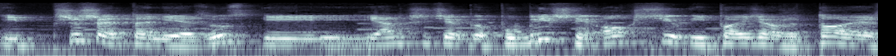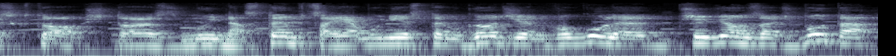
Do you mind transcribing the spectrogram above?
I przyszedł ten Jezus i Jan Chrzciciel go publicznie ochrzcił i powiedział, że to jest ktoś, to jest mój następca, ja mu nie jestem godzien w ogóle przywiązać buta.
